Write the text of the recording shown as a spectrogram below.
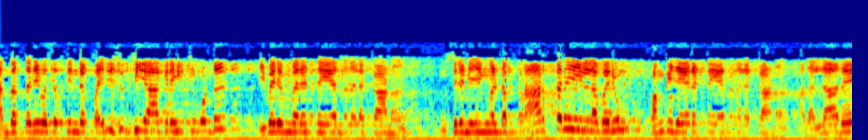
അന്നത്തെ ദിവസത്തിന്റെ പരിശുദ്ധി ആഗ്രഹിച്ചുകൊണ്ട് ഇവരും വരട്ടെ എന്ന നിലക്കാണ് മുസ്ലിമീങ്ങളുടെ പ്രാർത്ഥനയിൽ അവരും പങ്കുചേരട്ടെ എന്ന നിലക്കാണ് അതല്ലാതെ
